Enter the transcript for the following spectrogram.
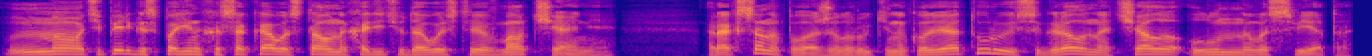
но теперь господин Хасакава стал находить удовольствие в молчании. Роксана положила руки на клавиатуру и сыграла начало лунного света.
